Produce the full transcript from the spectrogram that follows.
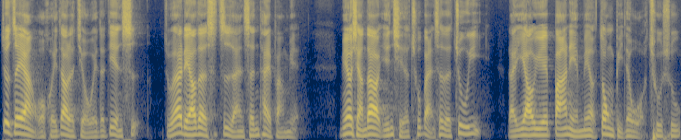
就这样，我回到了久违的电视，主要聊的是自然生态方面。没有想到引起了出版社的注意，来邀约八年没有动笔的我出书。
